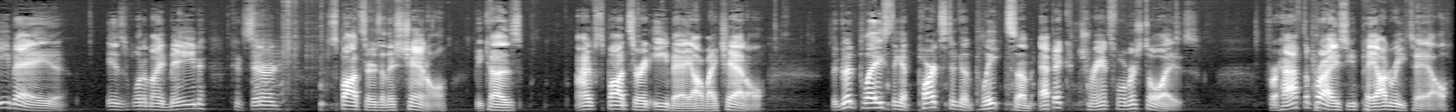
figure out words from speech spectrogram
eBay is one of my main considered sponsors of this channel because I've sponsored eBay on my channel. The good place to get parts to complete some epic Transformers toys. For half the price you'd pay on retail.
